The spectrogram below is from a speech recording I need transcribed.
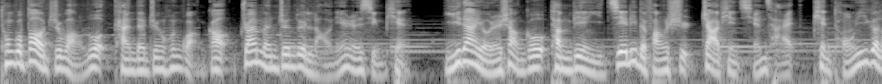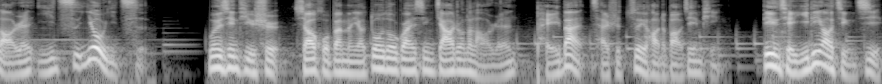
通过报纸、网络刊登征婚广告，专门针对老年人行骗。一旦有人上钩，他们便以接力的方式诈骗钱财，骗同一个老人一次又一次。温馨提示：小伙伴们要多多关心家中的老人，陪伴才是最好的保健品，并且一定要谨记，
